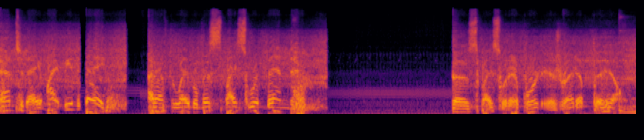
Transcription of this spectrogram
And today might be the day. I'd have to label this Spicewood Bend. The Spicewood Airport is right up the hill.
